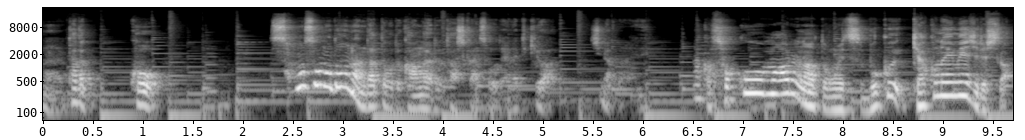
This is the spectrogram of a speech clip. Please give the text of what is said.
うん、ただ、こう、そもそもどうなんだってことを考えると確かにそうだよねって気はしなくないね。なんかそこもあるなと思いつつ、僕逆のイメージでした。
